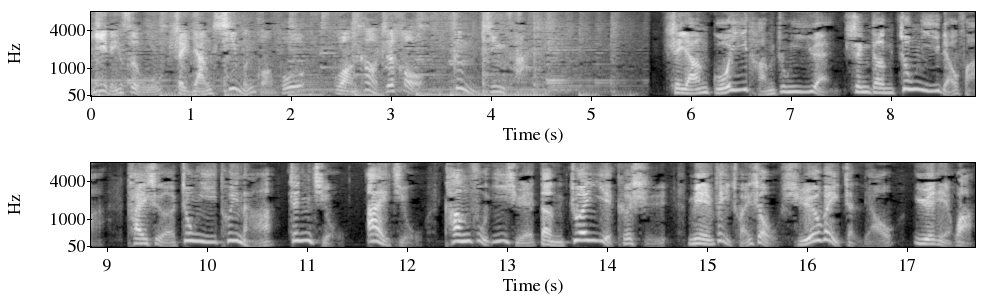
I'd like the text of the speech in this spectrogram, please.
一零四五沈阳新闻广播广告之后更精彩。沈阳国医堂中医院深耕中医疗法，开设中医推拿、针灸、艾灸、康复医学等专业科室，免费传授穴位诊疗。预约电话：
